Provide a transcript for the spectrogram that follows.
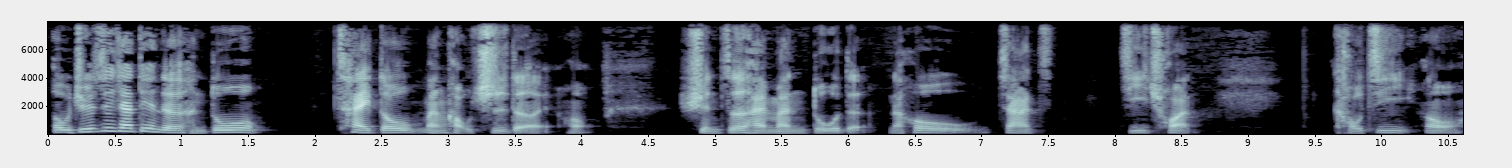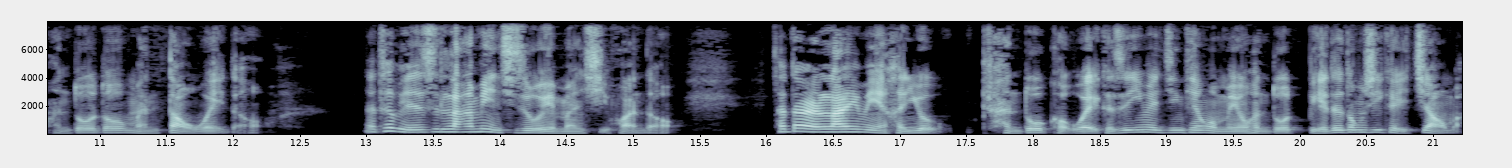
我觉得这家店的很多菜都蛮好吃的，哦，选择还蛮多的。然后炸鸡串、烤鸡，哦，很多都蛮到位的哦。那特别是拉面，其实我也蛮喜欢的哦。它当然拉面很有。很多口味，可是因为今天我们有很多别的东西可以叫嘛，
